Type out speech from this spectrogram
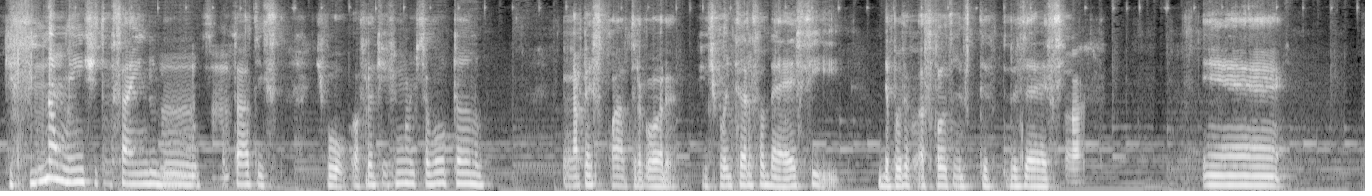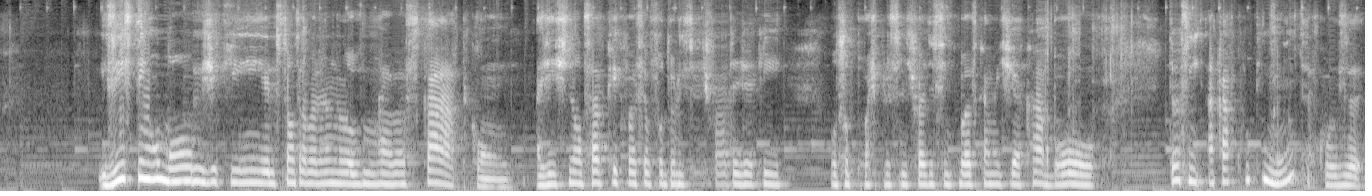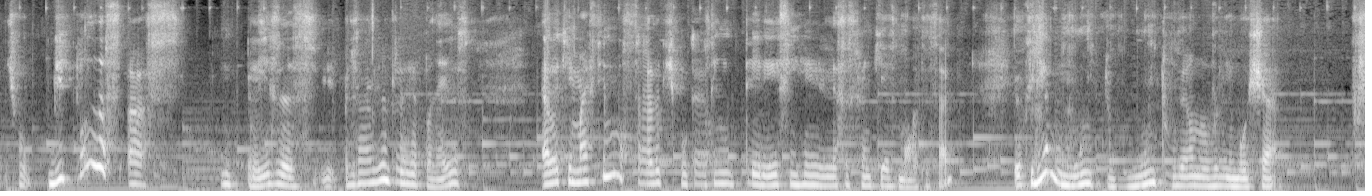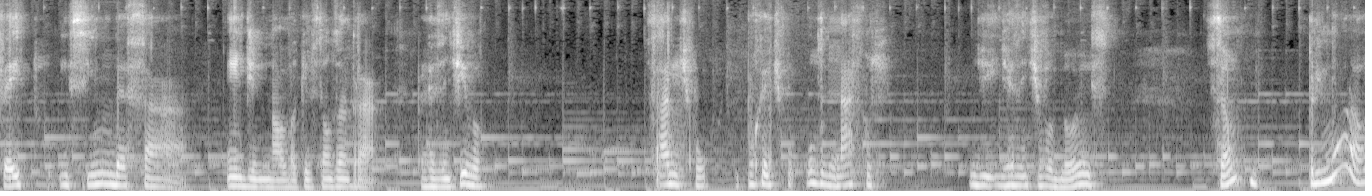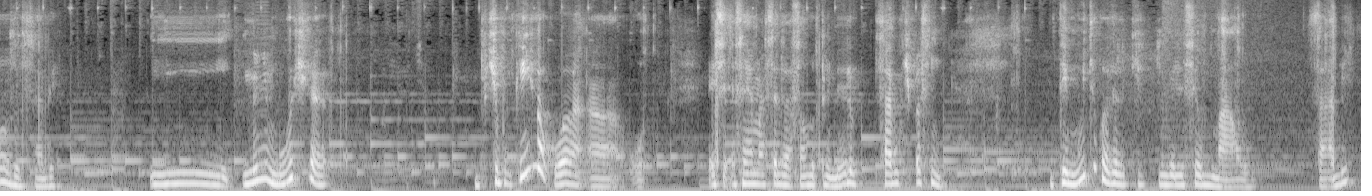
Que finalmente tá saindo dos uhum. portáteis. Tipo, a franquia finalmente tá voltando pra PS4 agora. Que tipo, antes era só DS e depois as coleções 3DS. É... Existem rumores de que eles estão trabalhando no novo Marvel Capcom. A gente não sabe o que vai ser o futuro de Street Fighter, já que o suporte para Street Fighter 5 basicamente já acabou. Então assim, a Capcom tem muita coisa, tipo, de todas as empresas, principalmente as empresas japonesas, ela é que mais tem mostrado que tipo, ela tem interesse em reviver essas franquias mortas, sabe? Eu queria muito, muito ver um novo Nimusha feito em cima dessa engine nova que eles estão usando pra, pra Resident Evil. Sabe, tipo, porque tipo, os gráficos de, de Resident Evil 2 são primorosos, sabe? E, o Onimusha, tipo, quem jogou a, a, essa remasterização do primeiro, sabe, tipo assim, tem muita coisa que envelheceu mal, sabe?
